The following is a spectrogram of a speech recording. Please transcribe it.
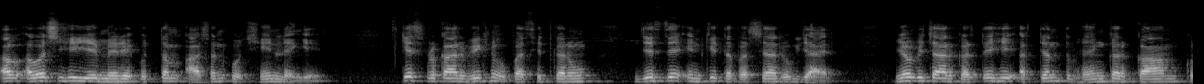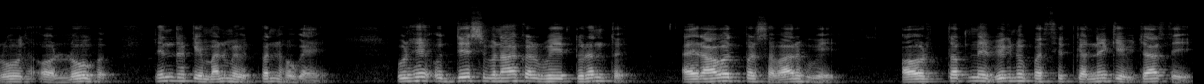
अब अवश्य ही ये मेरे उत्तम आसन को छीन लेंगे। किस प्रकार विघ्न उपस्थित करूँ जिससे इनकी तपस्या रुक जाए। यह विचार करते ही अत्यंत भयंकर काम, क्रोध और लोभ इंद्र के मन में उत्पन्न हो गए। उन्हें उद्देश्य बनाकर वे तुरंत ऐरावत पर सवार हुए और तप में विघ्न उपस्थित करने के विचार से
